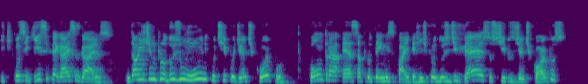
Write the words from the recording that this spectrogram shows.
e que conseguisse pegar esses galhos. Então a gente não produz um único tipo de anticorpo contra essa proteína spike. A gente produz diversos tipos de anticorpos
